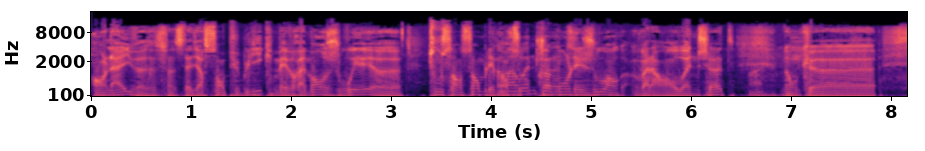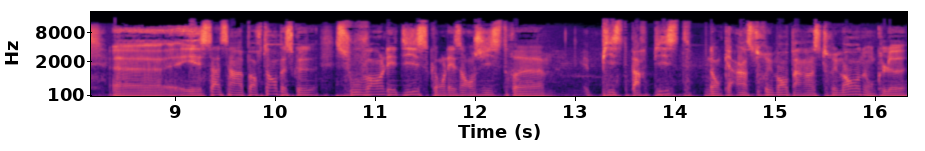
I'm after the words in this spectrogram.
en live, c'est-à-dire sans public, mais vraiment jouer euh, tous ensemble les Comme morceaux comme on les joue en, voilà en one shot. Donc euh, euh, et ça c'est important parce que souvent les disques on les enregistre euh, piste par piste, donc instrument par instrument, donc le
